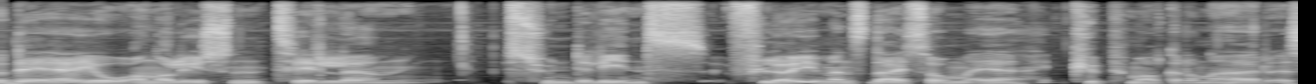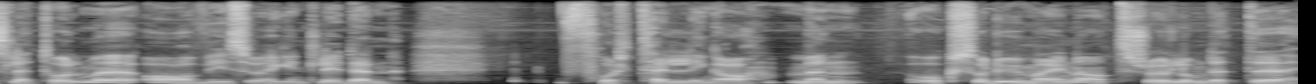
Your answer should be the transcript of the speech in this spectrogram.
Det er jo analysen til um Sundelins fløy, mens de som er kuppmakerne her, Slettholm, avviser jo egentlig den fortellinga. Men også du mener at selv om dette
